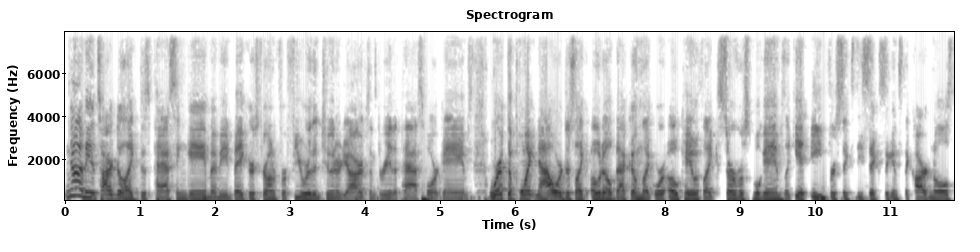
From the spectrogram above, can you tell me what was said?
No, I mean it's hard to like this passing game. I mean Baker's thrown for fewer than 200 yards in three of the past four games. We're at the point now where just like Odell Beckham, like we're okay with like serviceable games. Like he had eight for 66 against the Cardinals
